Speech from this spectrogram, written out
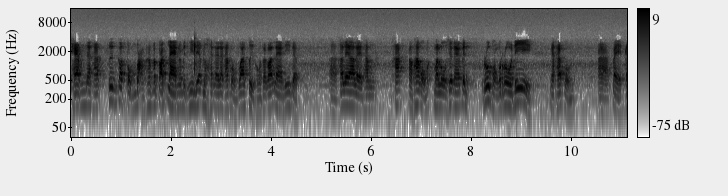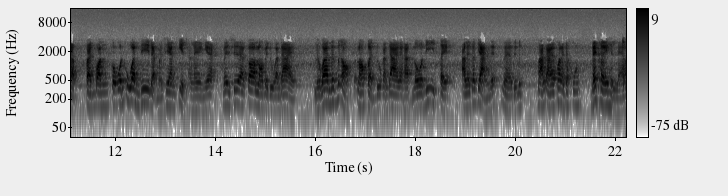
แชมป์นะครับ ซึ่งก็สมหวังทางสกอตแลนด์มันเป็นที่เรียบร้อยแล้วนะครับผมว่าสื่อของสกอตแลนด์นี่แบบเขาเรียกอะไรทำภาพเอาภาพผมมาลงใช่ไหมเป็นรูปของโรดี้นะครับ ผมเตะกับแฟนบอลตัวอ้วนๆที่แบบเหมือนเชียร์อังกฤษอะไรอย่างเงี้ย ไม่เชื่อก็ลองไปดูกันได้ หรือว่านึกไม่ออกลองเปิดดูกันได้นะครับ โรดี้เตะอะไรสักอย่างเนี่ยเดี๋ยว บางคนอาจจะคงได้เคยเห็นแล้ว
